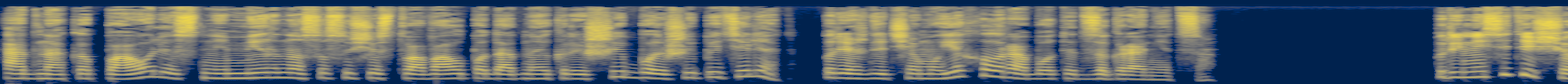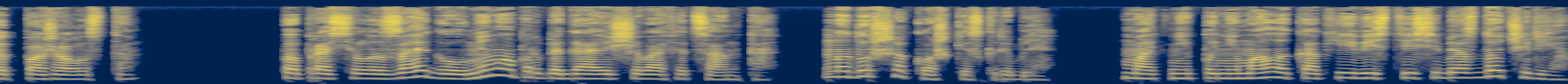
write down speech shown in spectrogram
Однако Паули с ним мирно сосуществовал под одной крышей больше пяти лет, прежде чем уехал работать за границу. «Принесите счет, пожалуйста», — попросила Зайга у мимо пробегающего официанта. На душе кошки скребли. Мать не понимала, как ей вести себя с дочерью,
